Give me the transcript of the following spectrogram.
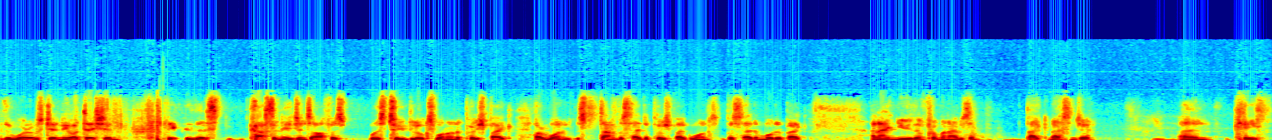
the where I was doing the audition, the, this casting agent's office was two blokes, one on a push bike, or one standing beside the push bike, one beside a motorbike, and I knew them from when I was a bike messenger. Mm-hmm. And Keith,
